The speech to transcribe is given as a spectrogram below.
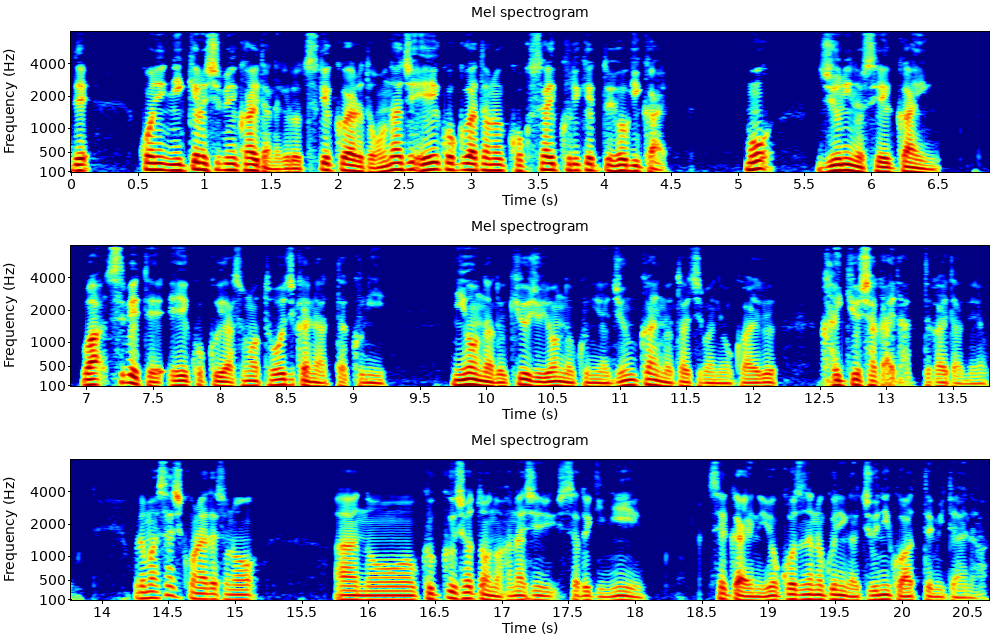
でここに日経の新聞に書いたんだけど付け加えると同じ英国型の国際クリケット評議会も12の正会員は全て英国やその当事下にあった国日本など94の国は巡回員の立場に置かれる階級社会だって書いてあるんだよ。これまさしくこの間そのあのクック諸島の話した時に世界に横綱の国が12個あってみたいな。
